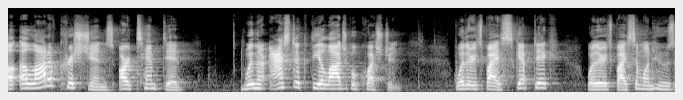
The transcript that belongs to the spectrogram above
A, a lot of Christians are tempted when they're asked a theological question, whether it's by a skeptic, whether it's by someone who's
